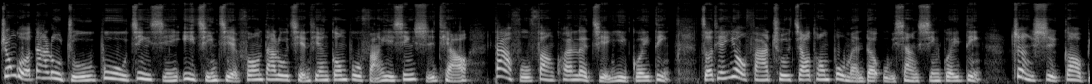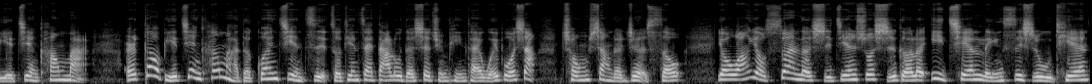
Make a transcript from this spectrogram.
中国大陆逐步进行疫情解封，大陆前天公布防疫新十条，大幅放宽了检疫规定。昨天又发出交通部门的五项新规定，正式告别健康码。而告别健康码的关键字，昨天在大陆的社群平台微博上冲上了热搜。有网友算了时间，说时隔了一千零四十五天，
